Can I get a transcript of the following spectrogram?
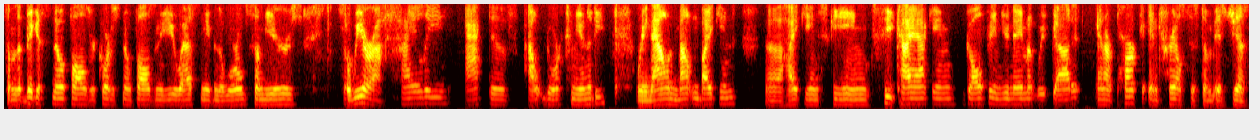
Some of the biggest snowfalls, recorded snowfalls in the U.S. and even the world some years. So we are a highly active outdoor community, renowned mountain biking, uh, hiking, skiing, sea kayaking, golfing, you name it, we've got it. And our park and trail system is just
